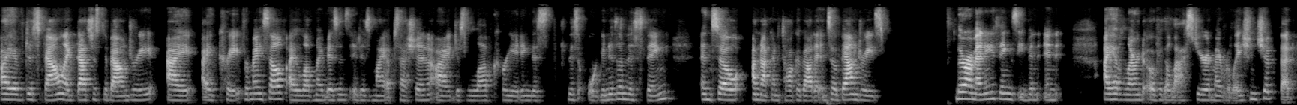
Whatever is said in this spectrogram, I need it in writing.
I have just found like that's just the boundary I I create for myself. I love my business. It is my obsession. I just love creating this this organism, this thing. And so I'm not going to talk about it. And so boundaries there are many things even in I have learned over the last year in my relationship that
